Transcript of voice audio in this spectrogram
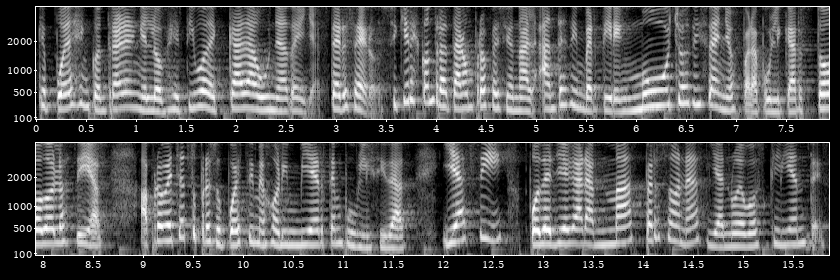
que puedes encontrar en el objetivo de cada una de ellas. Tercero, si quieres contratar a un profesional antes de invertir en muchos diseños para publicar todos los días, aprovecha tu presupuesto y mejor invierte en publicidad y así poder llegar a más personas y a nuevos clientes.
